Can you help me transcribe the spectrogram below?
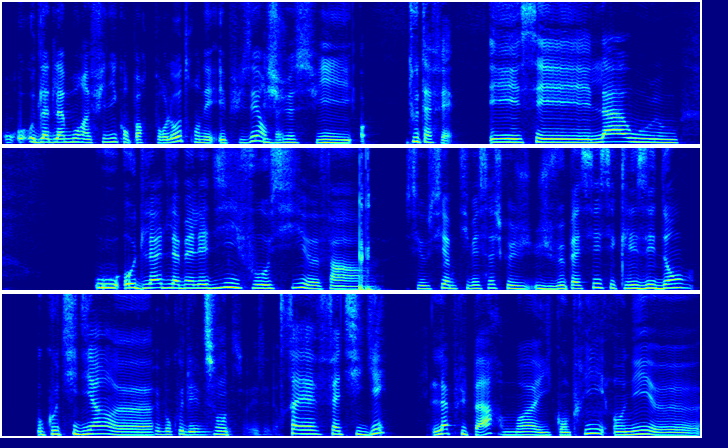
au-delà de l'amour infini qu'on porte pour l'autre, on est épuisé en fait. Je suis tout à fait. Et c'est là où, où au-delà de la maladie, il faut aussi, euh, enfin, c'est aussi un petit message que je veux passer, c'est que les aidants au quotidien euh, beaucoup sont très fatigués. La plupart, moi y compris, on est euh,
